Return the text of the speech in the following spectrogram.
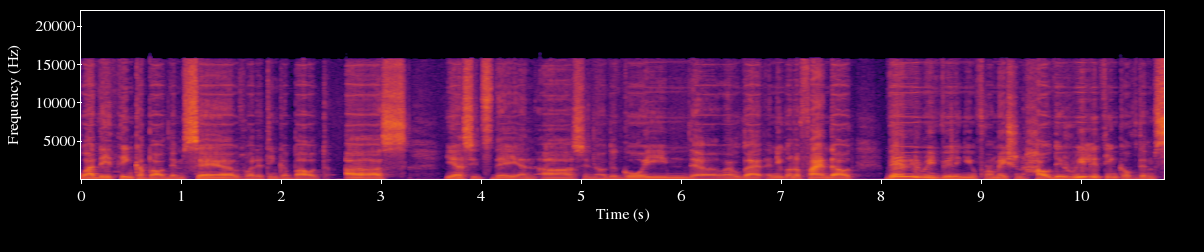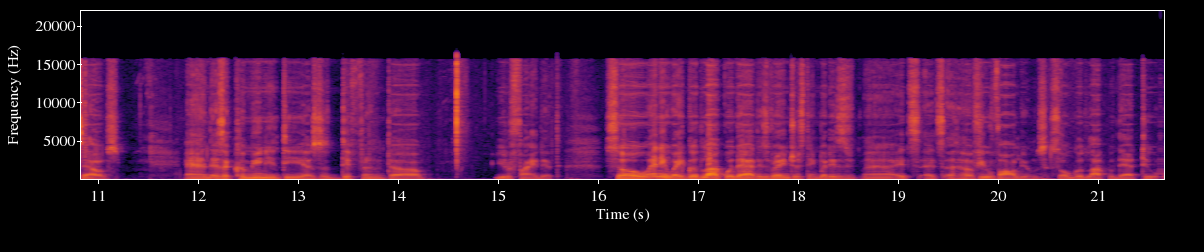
what they think about themselves, what they think about us. Yes, it's they and us, you know, the goyim, the, all that. And you're going to find out very revealing information how they really think of themselves and as a community as a different uh, you'll find it so anyway good luck with that it's very interesting but it's uh, it's it's a few volumes so good luck with that too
